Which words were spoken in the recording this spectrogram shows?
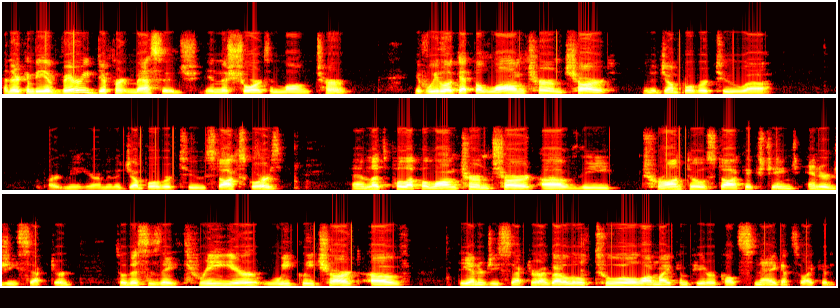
And there can be a very different message in the short and long term. If we look at the long-term chart, I'm going to jump over to, uh, pardon me here, I'm going to jump over to stock scores and let's pull up a long-term chart of the Toronto Stock Exchange energy sector. So this is a three-year weekly chart of the energy sector. I've got a little tool on my computer called Snagit so I can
